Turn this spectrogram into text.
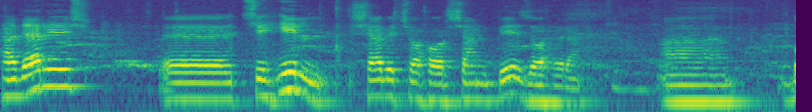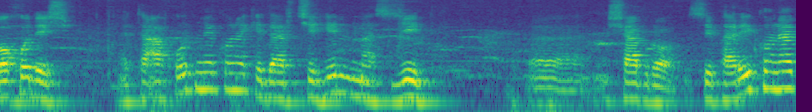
پدرش چهل شب چهارشنبه ظاهرا. با خودش تعهد می‌کنه که در چهل مسجد شب را سپری کند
